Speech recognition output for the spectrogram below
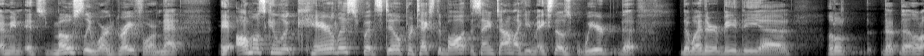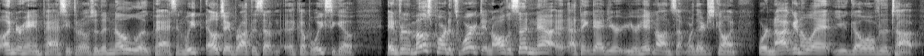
I mean, it's mostly worked great for him. That it almost can look careless, but still protects the ball at the same time. Like he makes those weird the the whether it be the uh, little the, the little underhand pass he throws or the no look pass. And we LJ brought this up a couple weeks ago. And for the most part, it's worked. And all of a sudden now, I think, Dad, you're you're hitting on something where they're just going, "We're not going to let you go over the top,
